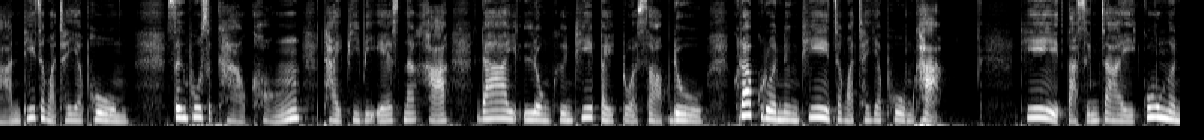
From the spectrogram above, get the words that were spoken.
านที่จังหวัดชัยภูมิ ซึ่งผู้สื่อข่าวของไทย PBS นะคะ ได้ลงพื้นที่ไปตรวจสอบดู ครอบครัวหนึ่งที่จังหวัดชัยภูมิค่ะที่ตัดสินใจกู้เงิน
